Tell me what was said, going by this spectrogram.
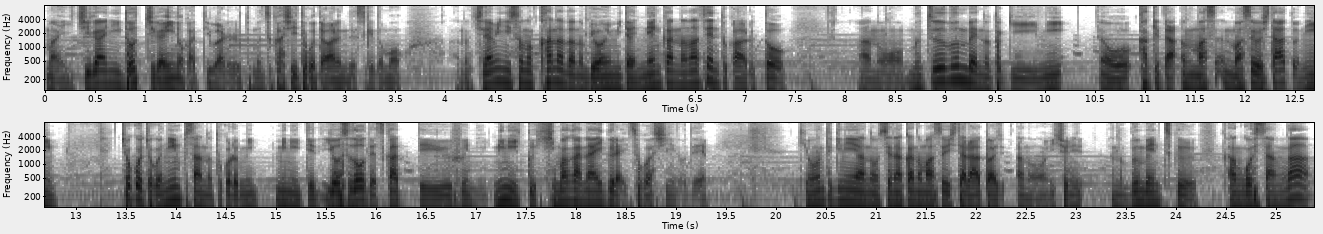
まあ一概にどっちがいいのかって言われると難しいとこではあるんですけどもあのちなみにそのカナダの病院みたいに年間7,000とかあるとあの無痛分娩の時にをかけた麻酔をした後にちょこちょこ妊婦さんのところ見に行って様子どうですか？っていうふうに見に行く暇がないぐらい忙しいので。基本的にあの背中の麻酔したらあとはあの一緒にあの分娩につく看護師さんが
